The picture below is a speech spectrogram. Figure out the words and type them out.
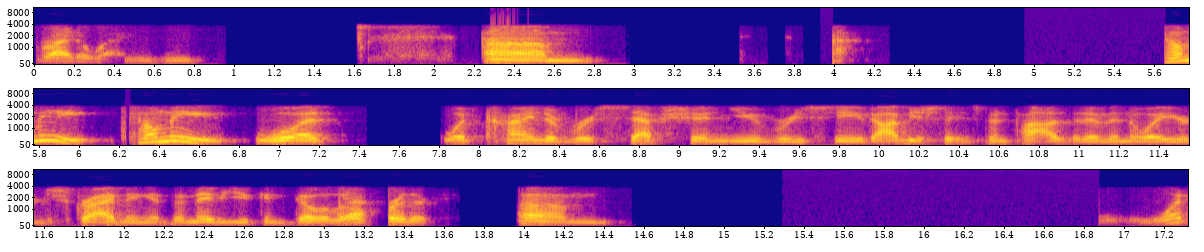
right away. Mm-hmm. Um, tell me, tell me what what kind of reception you've received. Obviously, it's been positive in the way you're describing it, but maybe you can go a little yeah. further. Um, what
